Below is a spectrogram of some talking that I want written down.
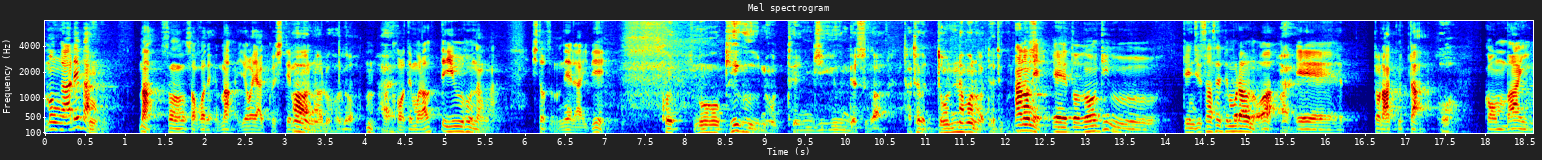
もんがあれば、まあ、そのそこで、まあ、予約してもらう、なるほど。はい。買うてもらうっていうふうなのが一つの狙いで。これ農機具の展示言うんですが、例えばどんなものが出てくるんですか？あのね、えー、と農機具展示させてもらうのは、はい。えートラクター。ほコンバイン、はい。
